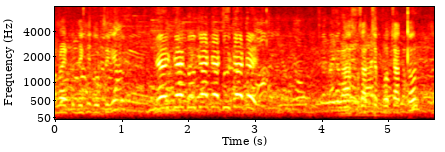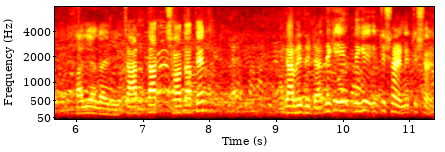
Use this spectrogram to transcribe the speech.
আমরা একটু দেখি দূর থেকে। দুইটা দুইটা চাচ্ছে পঁচাত্তর। খালিয়া গাড়ি। চার দাঁত ছ দাঁতের গাভী দুইটা। দেখি দেখি একটু সরেন একটু সরেন।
